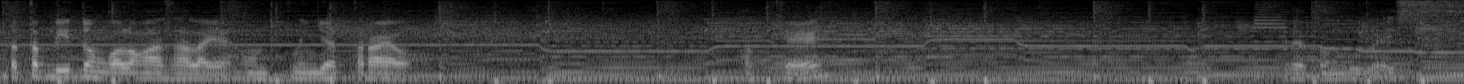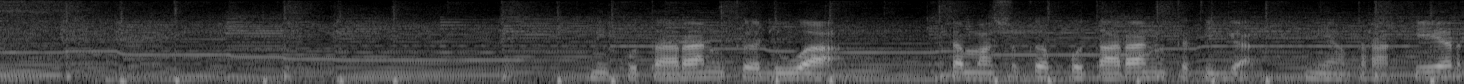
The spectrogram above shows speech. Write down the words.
Tetap dihitung kalau nggak salah ya untuk ninja trial. Oke. Kita tunggu guys. Ini putaran kedua. Kita masuk ke putaran ketiga. Ini yang terakhir.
